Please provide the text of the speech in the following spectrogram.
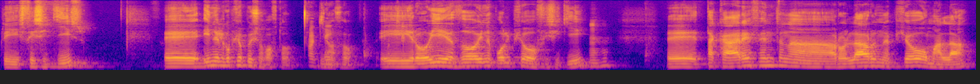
της φυσικής ε, είναι λίγο πιο πίσω από αυτό. Οκ. νιώθω. Η ροή εδώ είναι πολύ πιο φυσική Ε, τα καρέ φαίνεται να ρολάρουν πιο ομαλά.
